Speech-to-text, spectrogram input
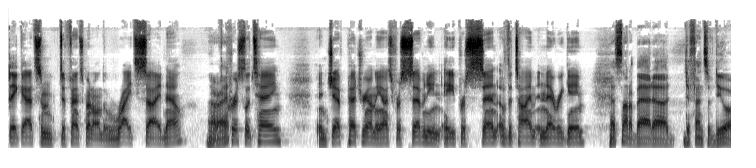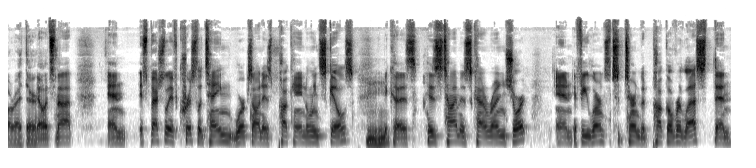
They got some defensemen on the right side now. All with right. Chris Letang and Jeff Petry on the ice for 78% of the time in every game. That's not a bad uh, defensive duo right there. No, it's not. And especially if Chris Letang works on his puck handling skills, Mm-hmm. because his time is kind of running short. And if he learns to turn the puck over less, then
